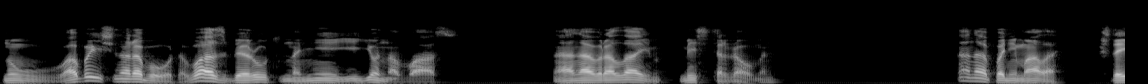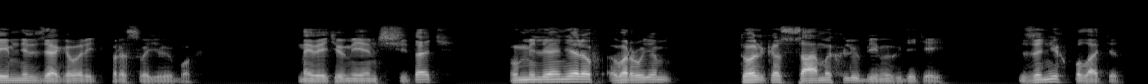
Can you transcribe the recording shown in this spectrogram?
Ну, обычная работа. Вас берут на ней, ее на вас. Она врала им, мистер Роумен. Она понимала, что им нельзя говорить про свою любовь. Мы ведь умеем считать. У миллионеров воруем только самых любимых детей. За них платят,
